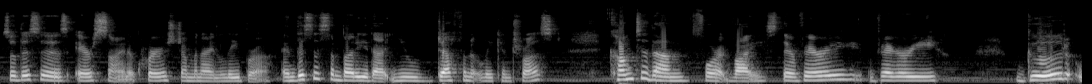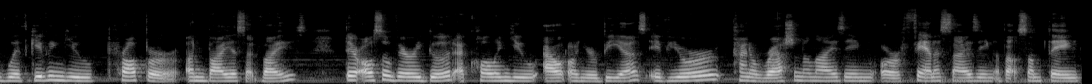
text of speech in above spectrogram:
So this is air sign, Aquarius, Gemini, and Libra. And this is somebody that you definitely can trust. Come to them for advice. They're very, very good with giving you proper, unbiased advice. They're also very good at calling you out on your BS. If you're kind of rationalizing or fantasizing about something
